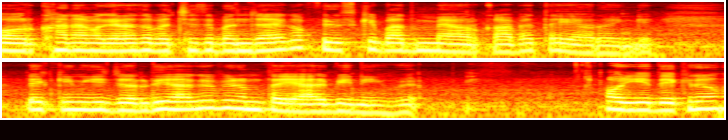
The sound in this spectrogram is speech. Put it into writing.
और खाना वगैरह सब अच्छे से बन जाएगा, फिर उसके बाद मैं और काव्य तैयार होंगे। लेकिन ये जल्दी आ गए, फिर हम तैयार भी नहीं हुए। और ये देख रहे हो,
